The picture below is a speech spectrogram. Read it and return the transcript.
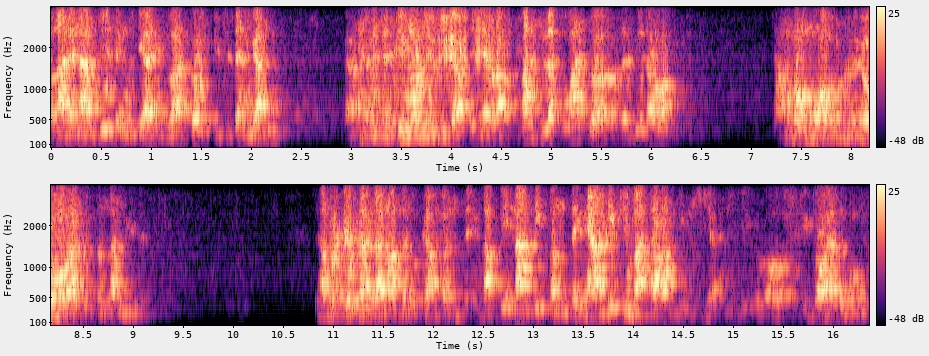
Lain nabi yang mesti hari suarco, didesain kan? Jadi modifikasinya kan jelas suarco, jadi nopo? Jangan mau, ya orang tenang gitu. Nah perdebatan itu gak penting, tapi nanti penting, nanti di masalah fikih Jadi kalau itu ilmu,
